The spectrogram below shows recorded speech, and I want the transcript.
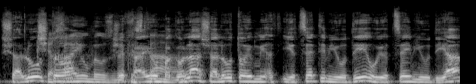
שאלו אותו, כשחיו באוזבקיסטן. כשחיו בגולה, שאלו אותו אם יוצאת עם יהודי, הוא יוצא עם יהודייה,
